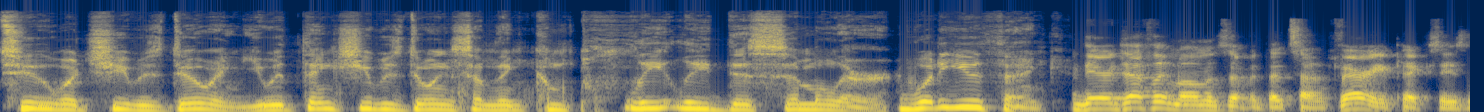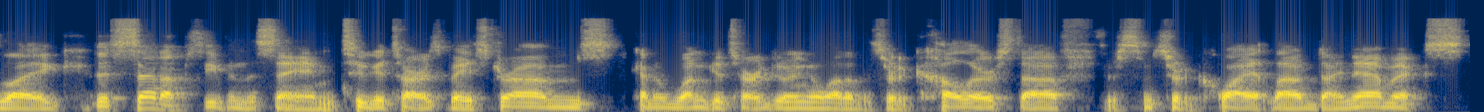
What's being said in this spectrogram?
to what she was doing, you would think she was doing something completely dissimilar. What do you think? There are definitely moments of it that sound very Pixies like. The setup's even the same. Two guitars, bass, drums, kind of one guitar doing a lot of the sort of color stuff. There's some sort of quiet, loud dynamics.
